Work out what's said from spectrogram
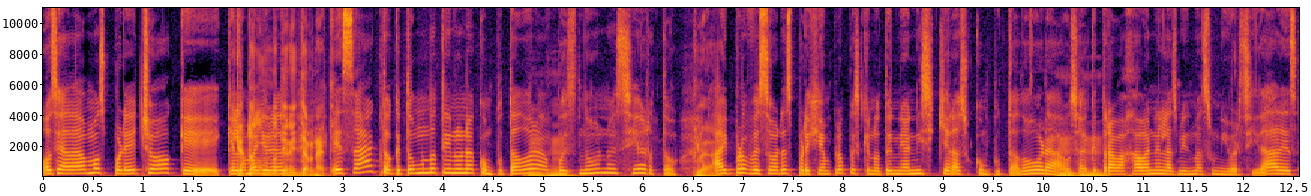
O sea, dábamos por hecho que, que, Que la todo el mundo tiene internet. Exacto, que todo el mundo tiene una computadora. Pues no, no es cierto. Claro. Hay profesores, por ejemplo, pues que no tenían ni siquiera su computadora, o sea, que trabajaban en las mismas universidades.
